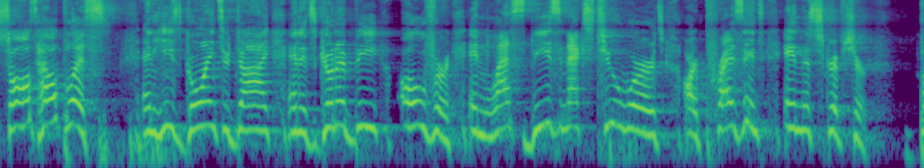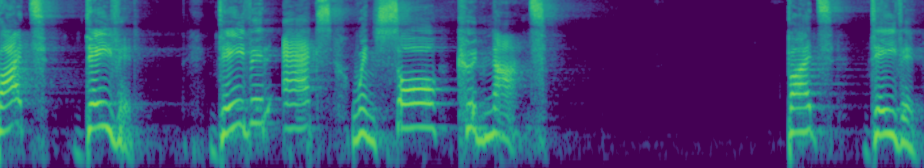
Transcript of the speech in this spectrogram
Saul's helpless and he's going to die and it's going to be over unless these next two words are present in the scripture. But David, David acts when Saul could not. But David,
